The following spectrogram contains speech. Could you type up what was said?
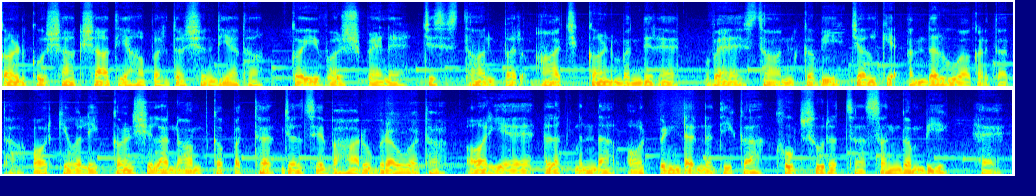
कर्ण को साक्षात यहाँ पर दर्शन दिया था। कई वर्ष पहले जिस स्थान पर आज कर्ण मंदिर है, वह स्थान कभी जल के अंदर हुआ करता था और केवल एक कर्णशिला नाम का पत्थर जल से बाहर उभरा हुआ था। और यह अलकनंदा और पिंडर नदी का खूबसूरत सा संगम भी है।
